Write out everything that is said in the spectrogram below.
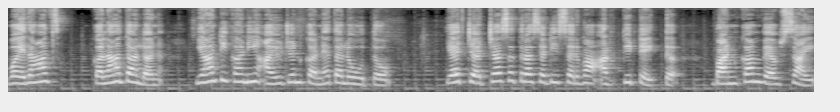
वैराज कलादालन या ठिकाणी आयोजन करण्यात आलं होतं. या चर्चासत्रासाठी सर्व आर्किटेक्ट बांधकाम व्यवसाय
